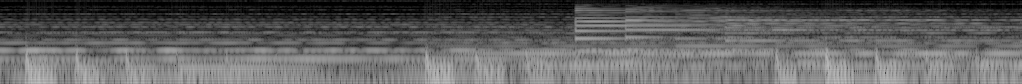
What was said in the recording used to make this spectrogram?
Thank you.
